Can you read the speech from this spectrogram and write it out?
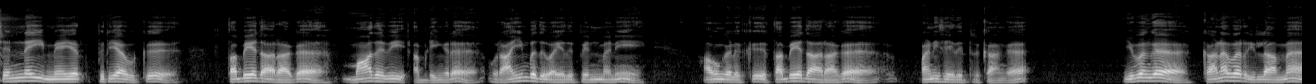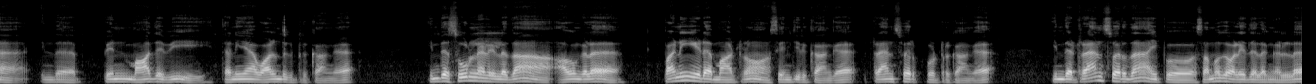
சென்னை மேயர் பிரியாவுக்கு தபேதாராக மாதவி அப்படிங்கிற ஒரு ஐம்பது வயது பெண்மணி அவங்களுக்கு தபேதாராக பணி செய்துட்ருக்காங்க. இவங்க கணவர் இல்லாமல் இந்த பெண் மாதவி தனியாக வாழ்ந்துக்கிட்டு இருக்காங்க இந்த சூழ்நிலையில் தான் அவங்கள பணியிட மாற்றம் செஞ்சுருக்காங்க. ட்ரான்ஸ்ஃபர் போட்டிருக்காங்க இந்த ட்ரான்ஸ்ஃபர் தான் இப்போது சமூக வலைதளங்களில்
